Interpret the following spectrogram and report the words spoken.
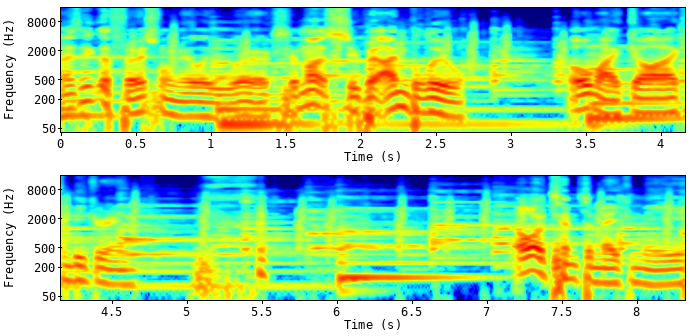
I think the first one really works. I'm not super... I'm blue. Oh my god, I can be green. I'll attempt to make me.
